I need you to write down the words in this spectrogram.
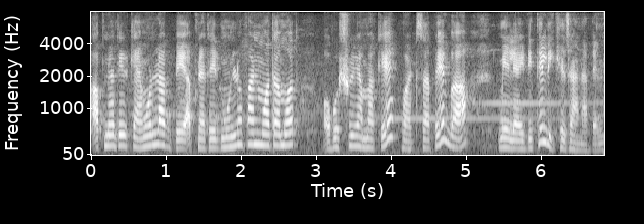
আপনাদের কেমন লাগবে? আপনাদের মূল্যবান মতামত অবশ্যই আমাকে হোয়াটসঅ্যাপে বা মেল আইডিতে লিখে জানাবেন।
